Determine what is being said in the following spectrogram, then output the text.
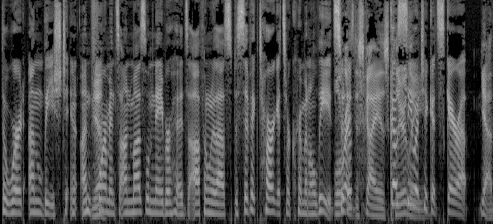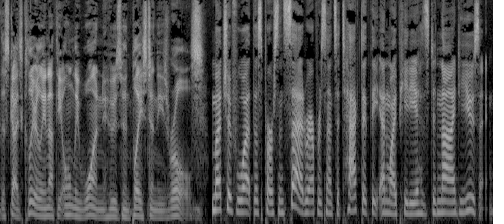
the word unleashed informants on Muslim neighborhoods, often without specific targets or criminal leads. Well, so right, just this guy is go clearly see what you could scare up. Yeah, this guy's clearly not the only one who's been placed in these roles. Much of what this person said represents a tactic the NYPD has denied using.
